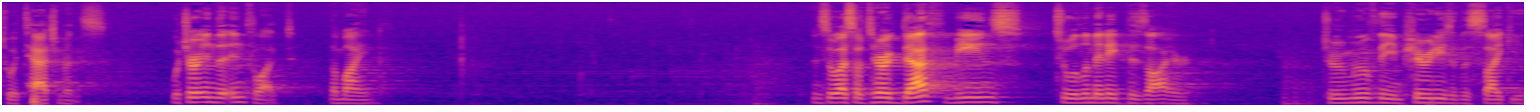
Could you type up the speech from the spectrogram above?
to attachments, which are in the intellect, the mind. And so, esoteric death means to eliminate desire, to remove the impurities of the psyche,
